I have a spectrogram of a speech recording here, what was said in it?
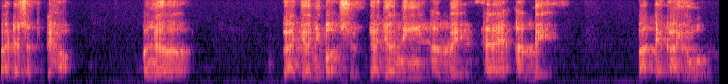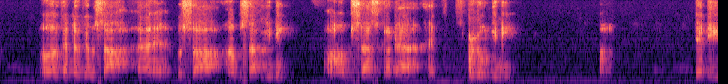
pada satu pihak. Mana raja ni bawa raja ni ambil eh, ambil batai kayu oh, katakan besar eh, besar ah, besar begini oh, besar sekadar eh, sepeluk begini oh. jadi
